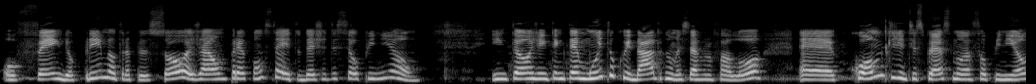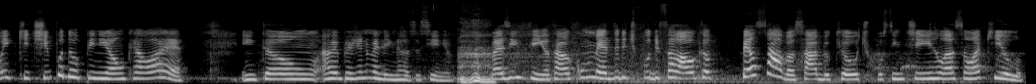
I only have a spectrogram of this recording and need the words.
ofende, oprime outra pessoa, já é um preconceito, deixa de ser opinião. Então a gente tem que ter muito cuidado, como o Stefano falou, é, como que a gente expressa nossa opinião e que tipo de opinião que ela é. Então, ah, me perdi no meu linha de raciocínio. Mas enfim, eu tava com medo de, tipo, de falar o que eu pensava, sabe? O que eu, tipo, sentia em relação àquilo.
